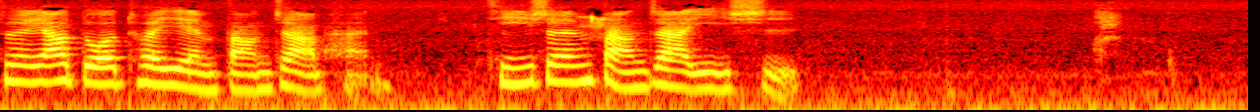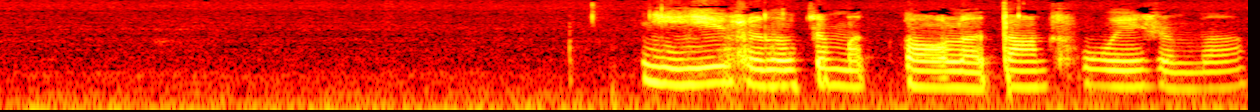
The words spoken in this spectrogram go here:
所以要多推演防诈盘，提升防诈意识。你意识都这么高了，当初为什么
